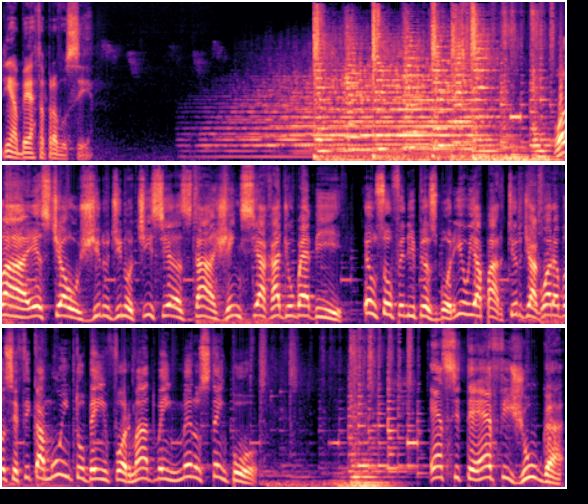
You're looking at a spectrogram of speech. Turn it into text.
linha aberta para você. Olá, este é o Giro de Notícias da agência Rádio Web. Eu sou Felipe Esboril e a partir de agora você fica muito bem informado em menos tempo. STF julga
